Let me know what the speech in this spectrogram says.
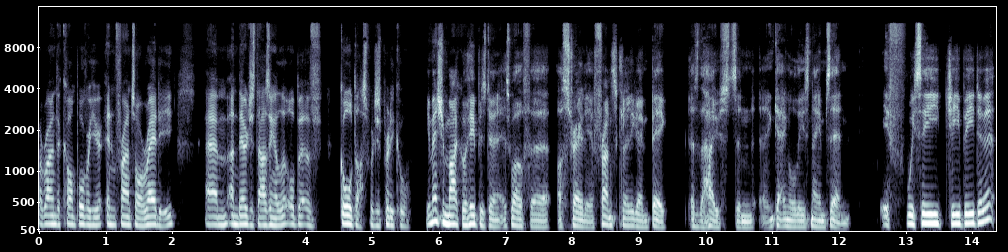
around the comp over here in France already. Um, and they're just adding a little bit of gold dust, which is pretty cool. You mentioned Michael Hooper's doing it as well for Australia. France clearly going big as the hosts and, and getting all these names in. If we see GB do it,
